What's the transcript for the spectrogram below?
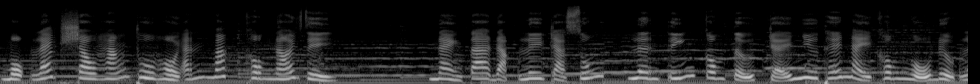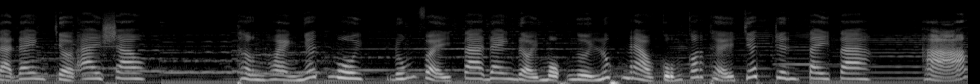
một lát sau hắn thu hồi ánh mắt không nói gì. Nàng ta đặt ly trà xuống, lên tiếng công tử trễ như thế này không ngủ được là đang chờ ai sao? Thần hoàng nhếch môi, Đúng vậy ta đang đợi một người lúc nào cũng có thể chết trên tay ta Hả?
